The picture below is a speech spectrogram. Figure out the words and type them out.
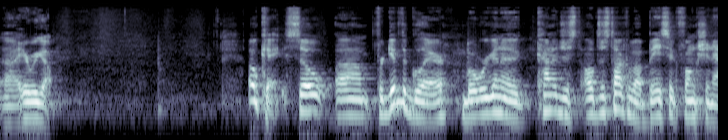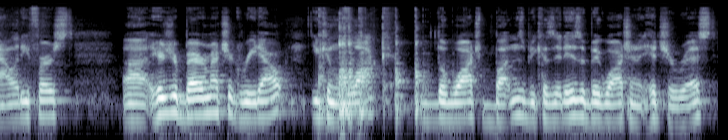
uh, here we go. Okay, so um, forgive the glare, but we're going to kind of just, I'll just talk about basic functionality first. Uh, here's your barometric readout. You can lock the watch buttons because it is a big watch and it hits your wrist.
